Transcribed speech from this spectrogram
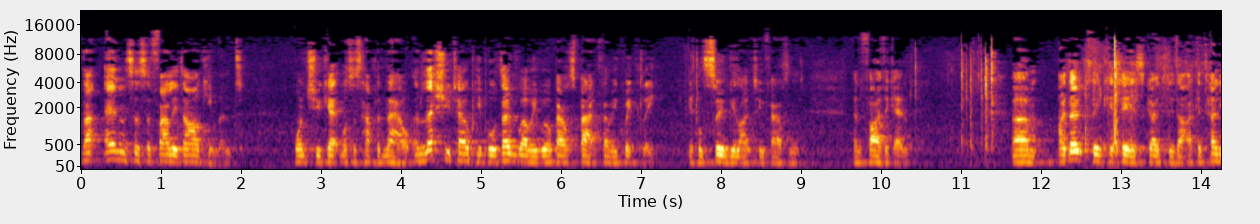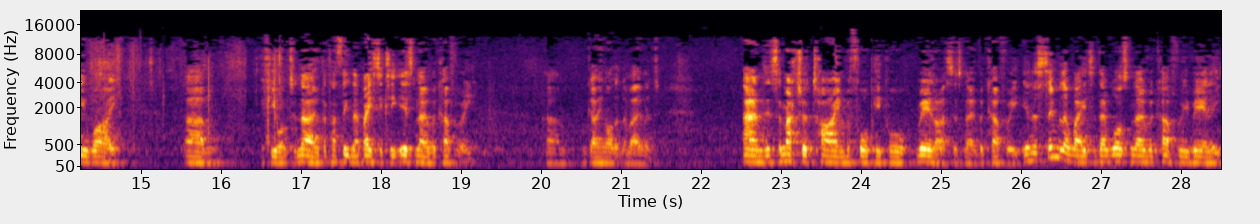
that ends as a valid argument once you get what has happened now, unless you tell people, don't worry, we'll bounce back very quickly. It'll soon be like 2005 again. Um, I don't think it is going to do that. I can tell you why, um, if you want to know, but I think there basically is no recovery um, going on at the moment and it's a matter of time before people realise there's no recovery. In a similar way to there was no recovery really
